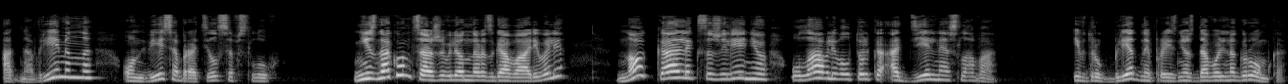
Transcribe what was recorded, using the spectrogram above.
Одновременно он весь обратился вслух. Незнакомцы оживленно разговаривали, но Калли, к сожалению, улавливал только отдельные слова — и вдруг бледный произнес довольно громко.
